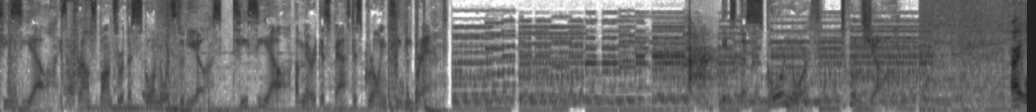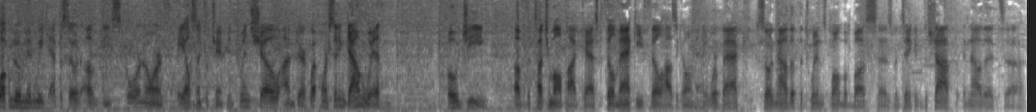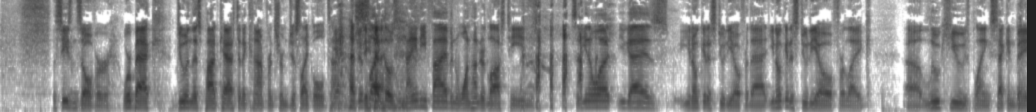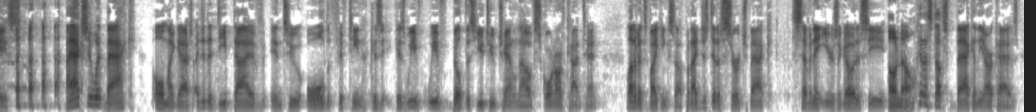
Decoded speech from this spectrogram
TCL is a proud sponsor of the SKOR North Studios. TCL, America's fastest growing TV brand. It's the SKOR North Twin Show. All right, welcome to a midweek episode of the SKOR North AL Central Champion Twins Show. I'm Derek Wetmore, sitting down with OG of the Touch 'Em All podcast, Phil Mackey. Phil, how's it going, man? And we're back. So now that the Twins Bomba bus has been taken to the shop, and now that uh, the season's over, we're back doing this podcast in a conference room, just like old times, Yes, just yeah. like those ninety-five and one hundred lost teams. so you know what, you guys, you don't get a studio for that. You don't get a studio for like uh, Luke Hughes playing second base. I actually went back. Oh my gosh, I did a deep dive into old 15 because because we've we've built this YouTube channel now of SKOR North content. A lot of it's Viking stuff, but I just did a search back seven eight years ago to see Oh, no. what kind of stuff's back in the archives.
